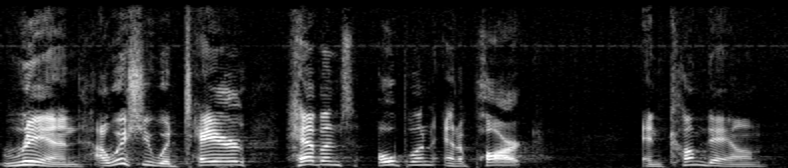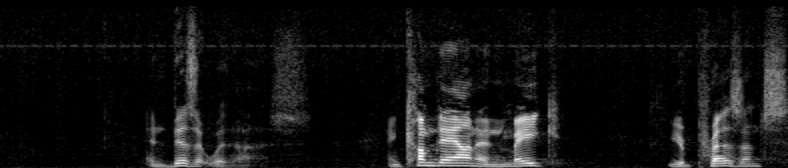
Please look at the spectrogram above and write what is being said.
rend, I wish you would tear heavens open and apart and come down and visit with us and come down and make your presence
